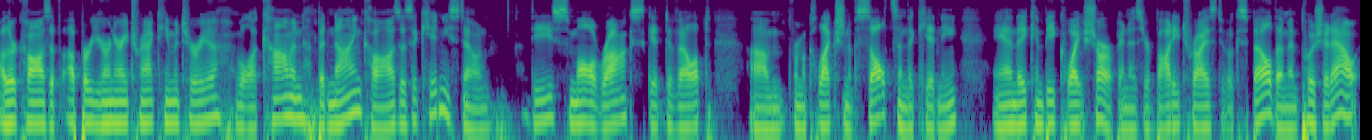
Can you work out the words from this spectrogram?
Other cause of upper urinary tract hematuria, well, a common benign cause is a kidney stone. These small rocks get developed um, from a collection of salts in the kidney, and they can be quite sharp. And as your body tries to expel them and push it out,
